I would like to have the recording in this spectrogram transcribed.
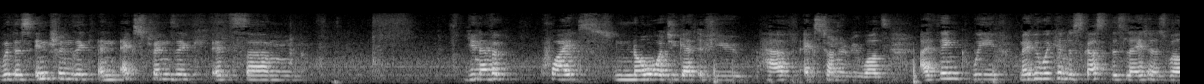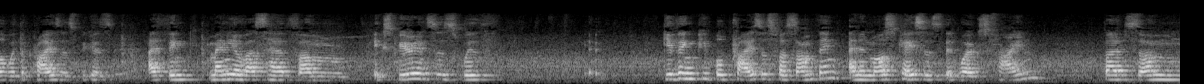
with this intrinsic and extrinsic, it's um, you never quite know what you get if you have external rewards. I think we maybe we can discuss this later as well with the prizes because I think many of us have um, experiences with giving people prizes for something, and in most cases it works fine. But um,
